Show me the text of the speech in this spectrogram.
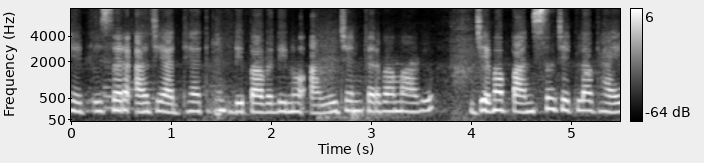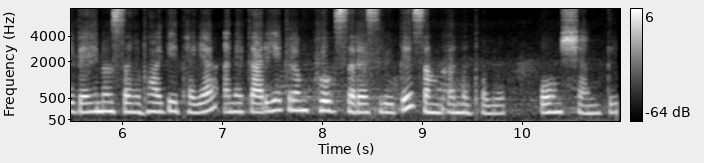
હેતુસર આજે આધ્યાત્મિક દીપાવલીનું આયોજન કરવામાં આવ્યું, જેમાં પાંચસો જેટલા ભાઈ બહેનો સહભાગી થયા અને કાર્યક્રમ ખૂબ સરસ રીતે સંપન્ન થયો. ઓમ શાંતિ.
